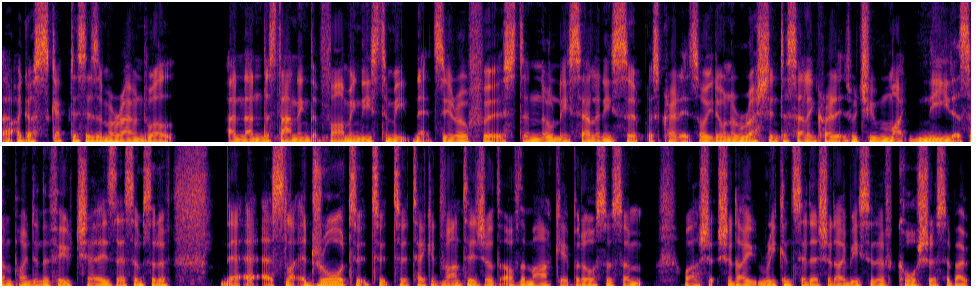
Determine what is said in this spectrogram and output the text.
I guess, skepticism around, well, an understanding that farming needs to meet net zero first and only sell any surplus credits, or you don't want to rush into selling credits which you might need at some point in the future. Is there some sort of a, a slight a draw to, to, to take advantage of, of the market, but also some, well, sh- should I reconsider? Should I be sort of cautious about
